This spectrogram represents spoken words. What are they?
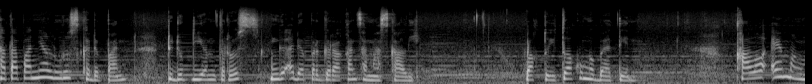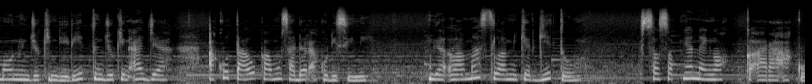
tatapannya lurus ke depan, duduk diam terus, nggak ada pergerakan sama sekali. Waktu itu aku ngebatin, kalau emang mau nunjukin diri, tunjukin aja. Aku tahu kamu sadar aku di sini. Nggak lama setelah mikir gitu, sosoknya nengok ke arah aku.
